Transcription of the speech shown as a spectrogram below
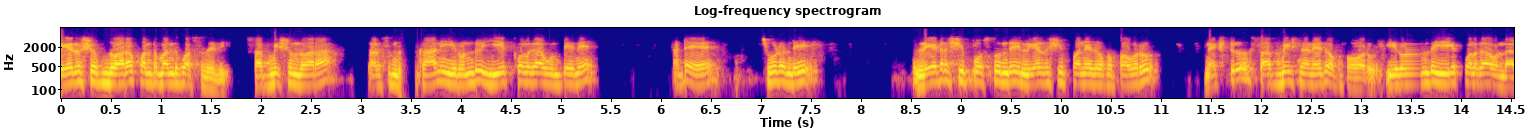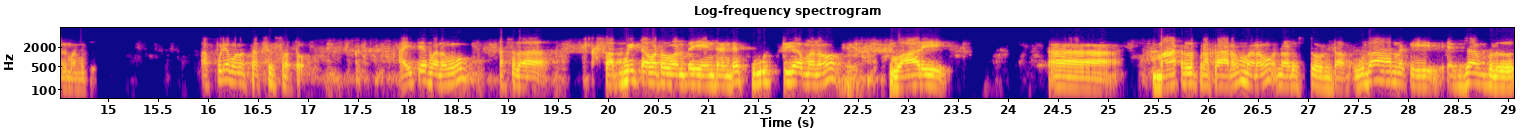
లీడర్షిప్ ద్వారా కొంతమందికి వస్తుంది ఇది. సబ్మిషన్ ద్వారా నడుస్తుంది. కానీ ఈ రెండు ఈక్వల్గా ఉంటేనే అంటే చూడండి లీడర్షిప్ వస్తుంది. లీడర్షిప్ అనేది ఒక పవర్ నెక్స్ట్ సబ్మిషన్ అనేది ఒక పవర్ ఈ రెండు ఈక్వల్గా ఉండాలి మనకి. అప్పుడే మనం సక్సెస్ అవుతాం. అయితే మనము అసలు సబ్మిట్ అవ్వటం అంటే ఏంటంటే పూర్తిగా మనం వారి ఆ మాటల ప్రకారం మనం నడుస్తూ ఉంటాం. ఉదాహరణకి ఎగ్జాంపుల్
